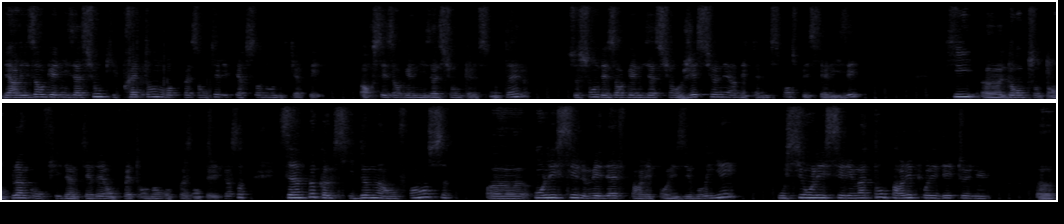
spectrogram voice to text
vers les organisations qui prétendent représenter les personnes handicapées. Or, ces organisations, quelles sont-elles? Ce sont des organisations gestionnaires d'établissements spécialisés qui euh, donc sont en plein conflit d'intérêts en prétendant représenter les personnes. C'est un peu comme si demain en France, euh, on laissait le MEDEF parler pour les ouvriers ou si on laissait les matons parler pour les détenus. Euh,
